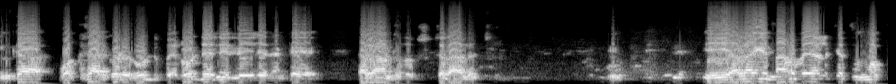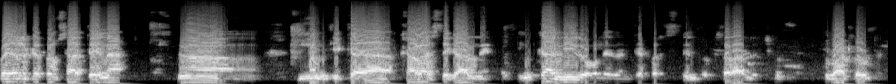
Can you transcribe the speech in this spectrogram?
ఇంకా ఒక్కసారి కూడా రోడ్డు రోడ్డు అనేది వేయలేదంటే ఎలా ఉంటుందో ఒకసారి ఆలోచన ఈ అలాగే నలభై ఏళ్ళ క్రితం ముప్పై ఏళ్ళ క్రితం స్టార్ట్ అయిన ఆ, మనకి క- కాళహస్తి కాలనీ ఇంకా నీరు ఇవ్వలేదంటే పరిస్థితి ఒకసారి ఆలోచించుకోండి. వాటిలో ఉంటాయి.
